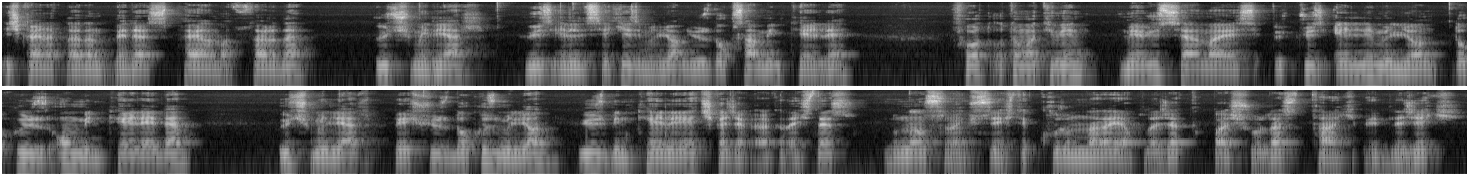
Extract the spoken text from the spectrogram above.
İç kaynaklardan bedelsiz pay alma tutarı da 3 milyar 158 milyon 190 bin TL. Ford Otomotiv'in mevcut sermayesi 350 milyon 910 bin TL'den 3 milyar 509 milyon 100 bin TL'ye çıkacak arkadaşlar. Bundan sonraki süreçte kurumlara yapılacak başvurular takip edilecek.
